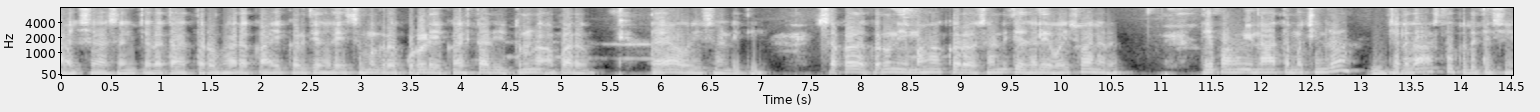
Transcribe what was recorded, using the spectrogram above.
आयशा संचरता तरभार काय करते झाले समग्र कुरडे काष्टादी तृण अपार तयावरी सांडिती. सकळ करुणी महाकर सांडिते झाले वैश्वानर. ते पाहुणी नाथ मच्छिंद्र जलदास्त तुरितसे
